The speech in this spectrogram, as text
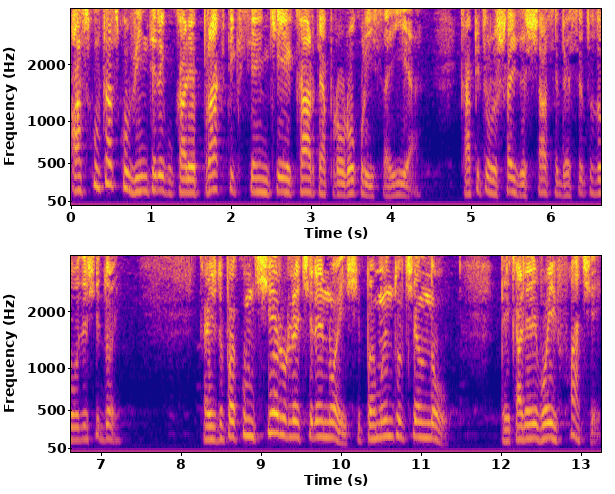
Ascultați cuvintele cu care practic se încheie cartea prorocului Isaia, capitolul 66, versetul 22. Căci după cum cerurile cele noi și pământul cel nou, pe care le voi face,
